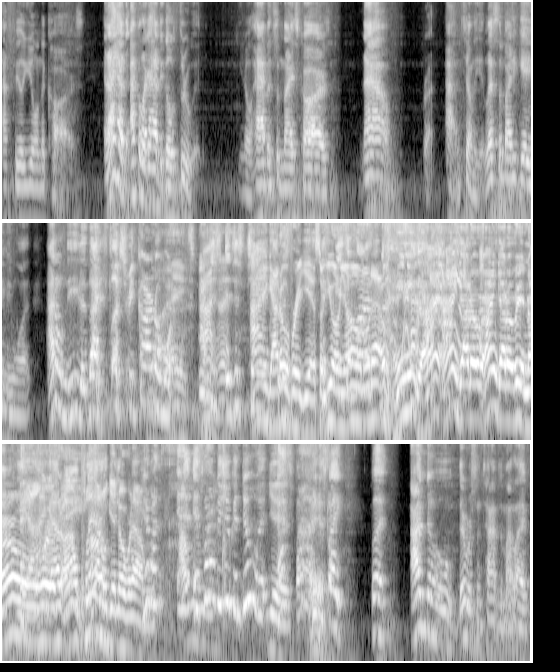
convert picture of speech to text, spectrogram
I feel you on the cars, and I had I feel like I had to go through it. You know, having some nice cars. Now, I'm telling you, unless somebody gave me one, I don't need a nice luxury car no, more. Hey, I, just, it just I ain't got over it yet, so you on your own with that one. Me neither. I ain't, I ain't, got over. I ain't got over it. No, yeah, I, got, I, don't plan on getting over that one. As long as you can do it, yeah. that's fine. Yeah. It's like, but I know there were some times in my life,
